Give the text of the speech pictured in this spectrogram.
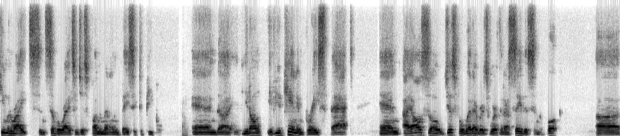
human rights and civil rights are just fundamental and basic to people. And uh, if you don't, if you can't embrace that, and I also, just for whatever it's worth, and I say this in the book, uh,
